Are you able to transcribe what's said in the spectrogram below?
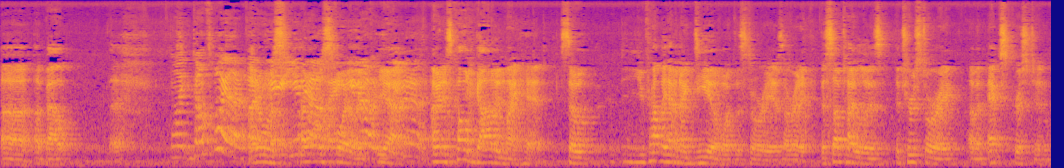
uh, about. Uh, Well, don't spoil it. I don't want you, to. you know want to spoil you it. know, you yeah. know. I mean, it's called God in My Head, so you probably have an idea of what the story is already. The subtitle is "The True Story of an Ex-Christian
